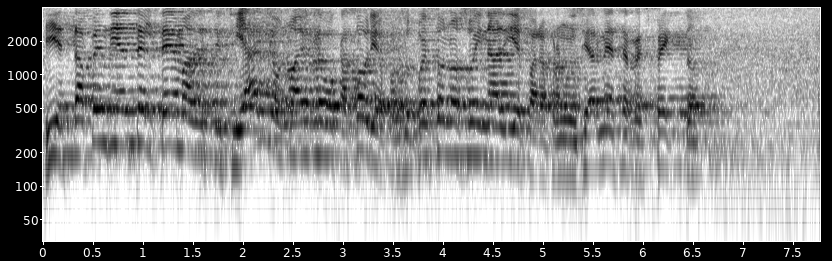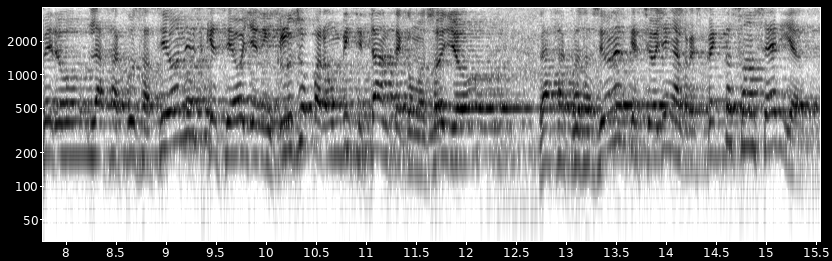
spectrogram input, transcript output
Y está pendiente el tema de si, si hay o no hay revocatoria. Por supuesto no soy nadie para pronunciarme a ese respecto. Pero las acusaciones que se oyen, incluso para un visitante como soy yo, las acusaciones que se oyen al respecto son serias.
